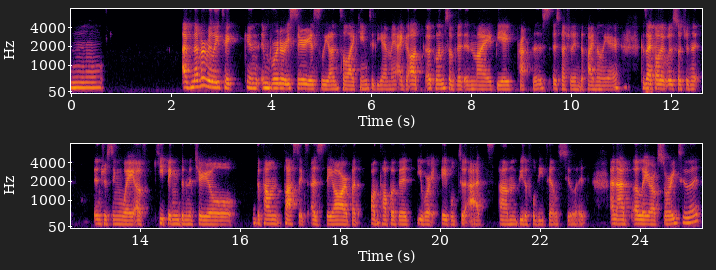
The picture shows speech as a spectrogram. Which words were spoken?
mm, I've never really taken embroidery seriously until I came to DMA. I got a glimpse of it in my BA practice, especially in the final year, because I thought it was such an interesting way of keeping the material, the found plastics as they are, but on top of it, you were able to add um, beautiful details to it and add a layer of story to it.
